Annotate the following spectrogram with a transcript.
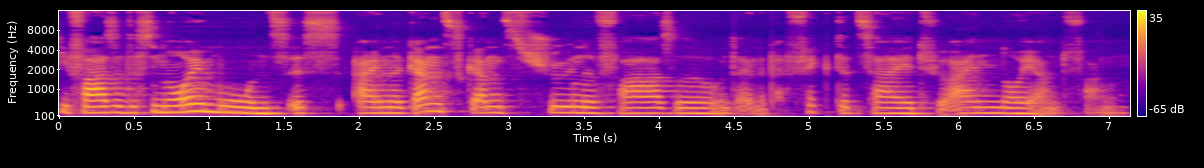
die Phase des Neumonds ist eine ganz, ganz schöne Phase und eine perfekte Zeit für einen Neuanfang.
